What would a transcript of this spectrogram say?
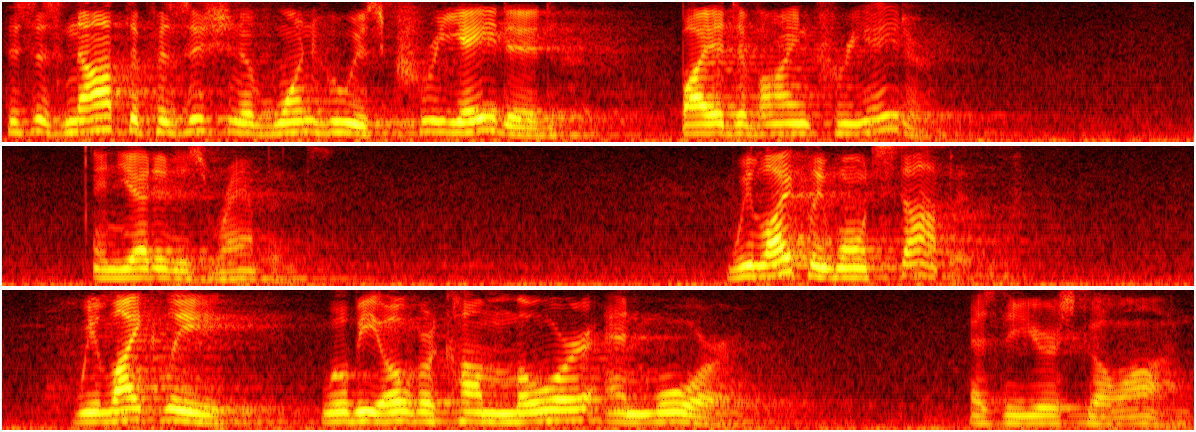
This is not the position of one who is created by a divine creator and yet it is rampant. We likely won't stop it. We likely will be overcome more and more as the years go on,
